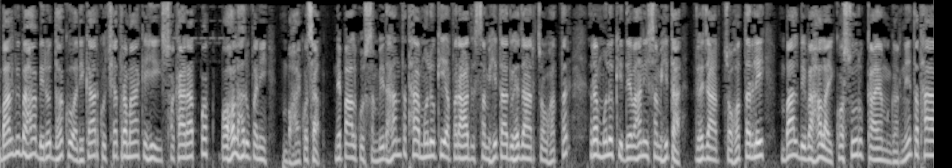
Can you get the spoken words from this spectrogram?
बाल विवाह विरूद्धको अधिकारको क्षेत्रमा केही सकारात्मक पहलहरू पनि भएको छ। नेपालको संविधान तथा मुलुकी अपराध संहिता दुई हजार चौहत्तर र मुलुकी देवानी संहिता दुई हजार चौहत्तरले बाल विवाहलाई कसुर कायम गर्ने तथा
